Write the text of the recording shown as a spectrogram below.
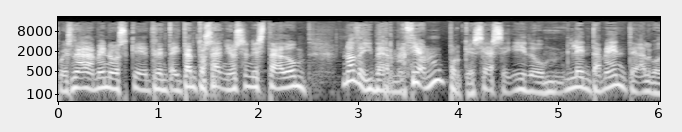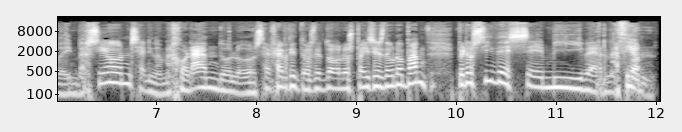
pues nada menos que treinta y tantos años en estado no de hibernación, porque se ha seguido lentamente algo de inversión, se han ido mejorando los ejércitos de todos los países de Europa, pero sí de semi-hibernación.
